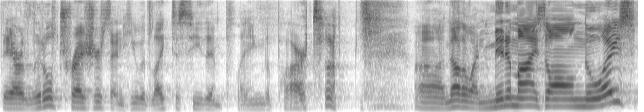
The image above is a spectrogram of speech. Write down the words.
They are little treasures, and he would like to see them playing the part. uh, another one minimize all noise.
